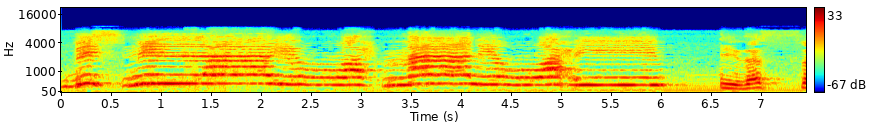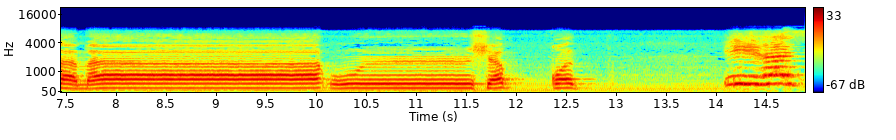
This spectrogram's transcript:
بسم اللہ الرحمن الرحیم۔ اذا السماء انشقت۔ اذا السماء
